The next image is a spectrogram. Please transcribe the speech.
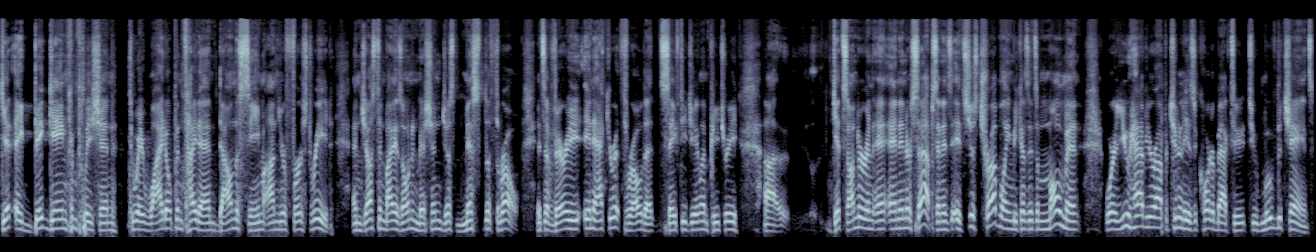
get a big gain completion to a wide open tight end down the seam on your first read. And Justin, by his own admission, just missed the throw. It's a very inaccurate throw that safety Jalen Pitre uh, gets under and, and intercepts. And it's, it's just troubling because it's a moment where you have your opportunity as a quarterback to, to move the chains,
